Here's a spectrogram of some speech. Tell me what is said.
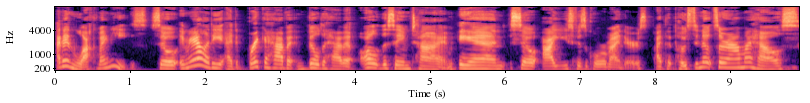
I didn't lock my knees. So in reality, I had to break a habit and build a habit all at the same time. And so I use physical reminders. I put post-it notes around my house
